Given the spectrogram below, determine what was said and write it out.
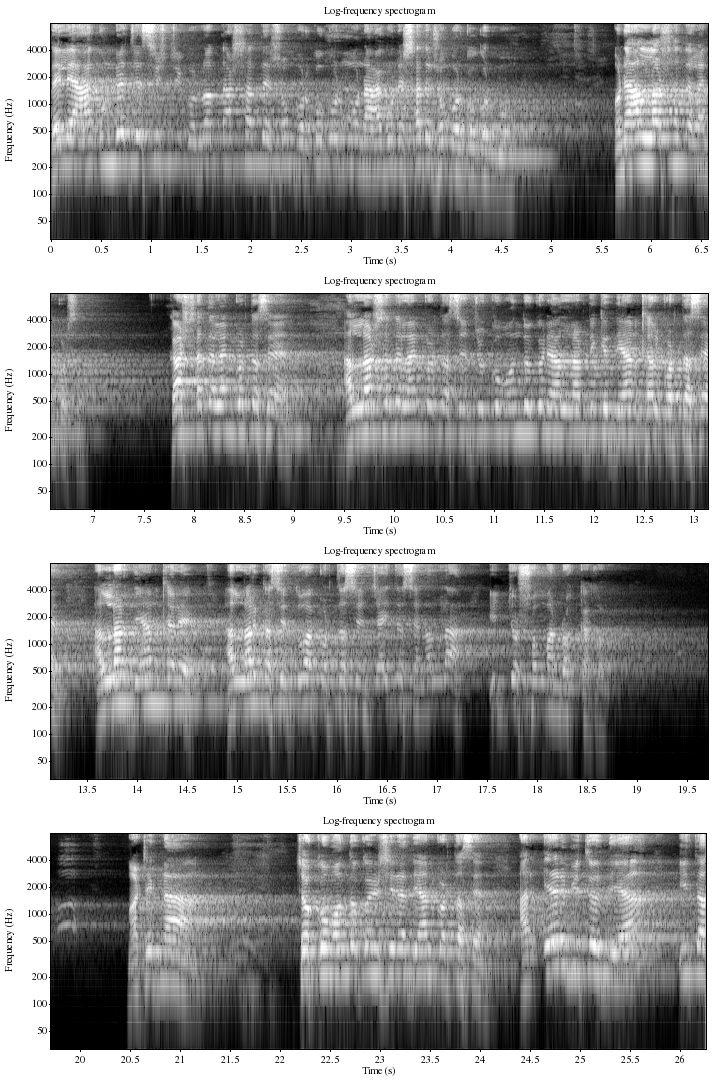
তাইলে আগুনের যে সৃষ্টি করল, তার সাথে সম্পর্ক করব না আগুনের সাথে সম্পর্ক করব। উনি আল্লাহর সাথে লাইন করছে। কার সাথে লাইন করতেছেন আল্লাহর সাথে লাইন করতেছেন, চক্ষু বন্ধ করে আল্লাহর দিকে ধ্যান খেয়াল করতেছেন। আল্লাহর ধ্যান খেলে আল্লাহর কাছে দোয়া করতেছেন, চাইতেছেন, আল্লাহ, ইজ্জত, সম্মান রক্ষা কর। মা, ঠিক না? চক্ষু বন্ধ করে সেটা ধ্যান করতেছেন। আর এর ভিতর দিয়া ইতা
